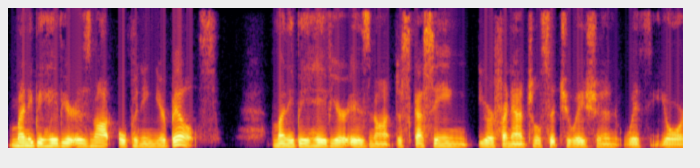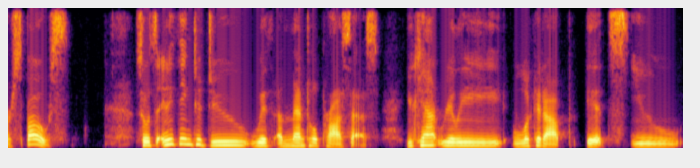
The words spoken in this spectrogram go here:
Money behavior is not opening your bills. Money behavior is not discussing your financial situation with your spouse. So it's anything to do with a mental process. You can't really look it up. It's, you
